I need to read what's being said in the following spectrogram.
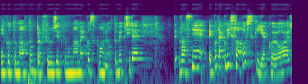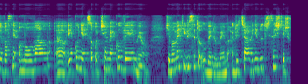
jako to mám v tom profilu, že k tomu mám jako sklon, jo. To mi přijde vlastně jako takový slabožský, jako jo, a že vlastně omlouvám e, jako něco, o čem jako vím, jo. Že v momentě, kdy si to uvědomím a když třeba vidím tu 34,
